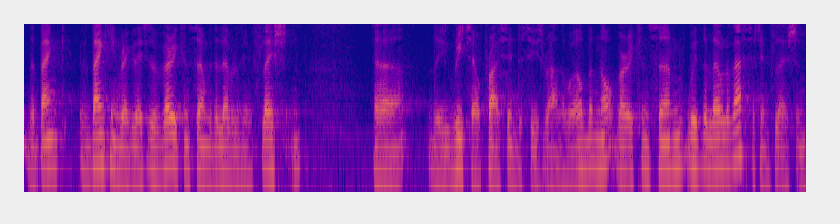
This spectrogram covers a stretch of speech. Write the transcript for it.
the, bank, the banking regulators were very concerned with the level of inflation, uh, the retail price indices around the world, but not very concerned with the level of asset inflation.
